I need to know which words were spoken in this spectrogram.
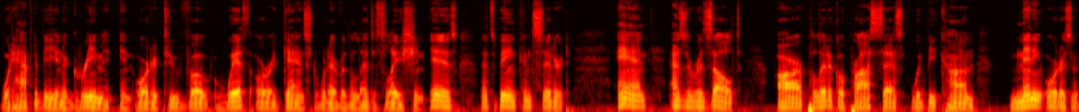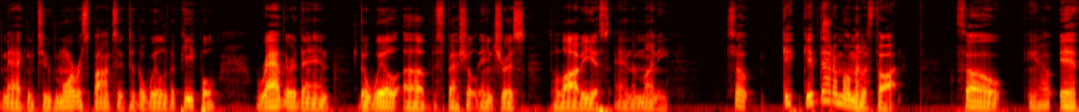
would have to be in agreement in order to vote with or against whatever the legislation is that's being considered. And as a result, our political process would become many orders of magnitude more responsive to the will of the people rather than the will of the special interests, the lobbyists, and the money. So g- give that a moment of thought. So, you know, if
